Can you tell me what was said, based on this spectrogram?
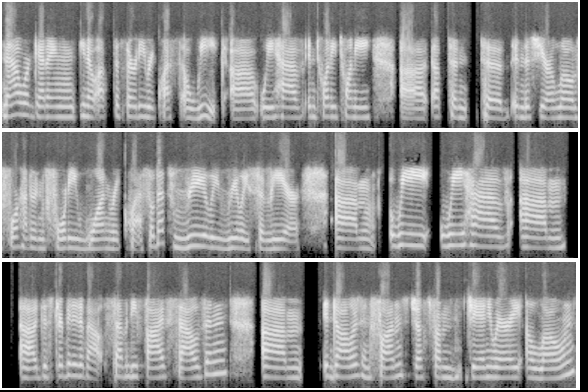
Now we're getting, you know, up to 30 requests a week. Uh, we have in 2020 uh, up to, to in this year alone 441 requests. So that's really, really severe. Um, we we have um, uh, distributed about 75,000 um, dollars in funds just from January alone.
